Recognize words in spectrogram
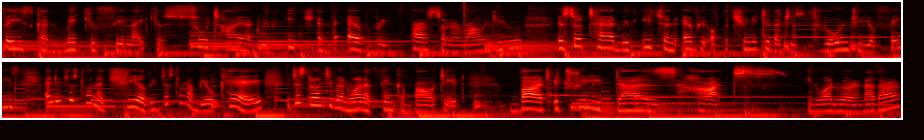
phase can make you feel like you're so tired with each and every person around you. You're so tired with each and every opportunity that is thrown to your face, and you just want to chill. You just want to be okay. You just don't even want to think about it. But it really does hurt in one way or another.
